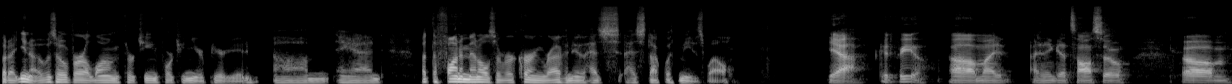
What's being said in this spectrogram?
but uh, you know it was over a long 13 14 year period um, and but the fundamentals of recurring revenue has has stuck with me as well yeah good for you um, I I think that's also um,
